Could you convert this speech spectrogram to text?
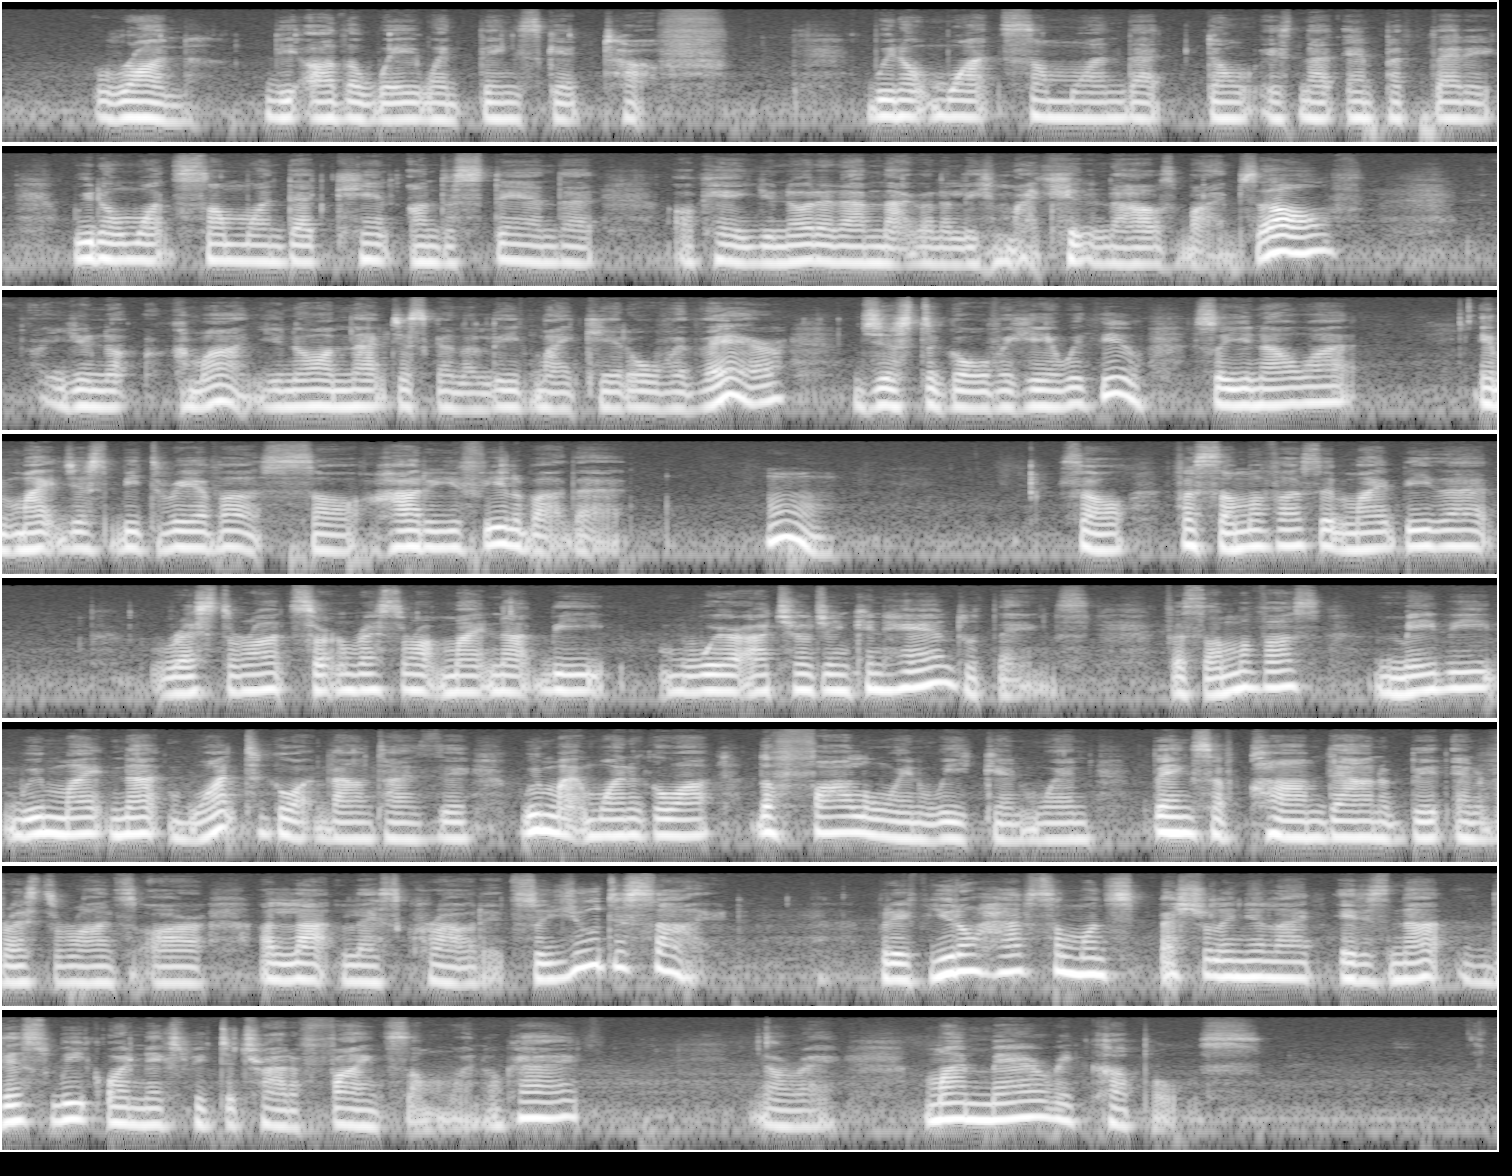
run the other way when things get tough. We don't want someone that don't is not empathetic. We don't want someone that can't understand that okay, you know that I'm not going to leave my kid in the house by himself you know, come on, you know, I'm not just going to leave my kid over there just to go over here with you. So, you know what? It might just be three of us. So, how do you feel about that? Hmm. So, for some of us, it might be that restaurant, certain restaurant might not be where our children can handle things. For some of us, maybe we might not want to go out Valentine's Day. We might want to go out the following weekend when things have calmed down a bit and restaurants are a lot less crowded. So you decide. But if you don't have someone special in your life, it is not this week or next week to try to find someone, okay? All right. My married couples,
